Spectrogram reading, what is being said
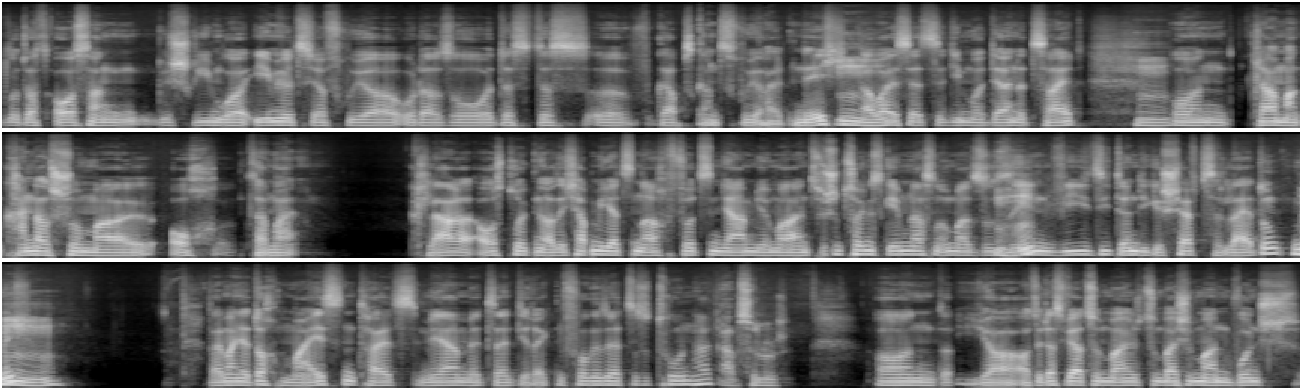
wird was Aushang geschrieben oder E-Mails ja früher oder so. Das, das äh, gab es ganz früher halt nicht, mhm. aber ist jetzt die moderne Zeit. Mhm. Und klar, man kann das schon mal auch, sag mal, klarer ausdrücken. Also ich habe mir jetzt nach 14 Jahren mir mal ein Zwischenzeugnis geben lassen, um mal zu so mhm. sehen, wie sieht denn die Geschäftsleitung mich? Mhm. Weil man ja doch meistenteils mehr mit seinen direkten Vorgesetzten zu tun hat. Absolut. Und ja, also das wäre zum Beispiel, zum Beispiel mal ein Wunsch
